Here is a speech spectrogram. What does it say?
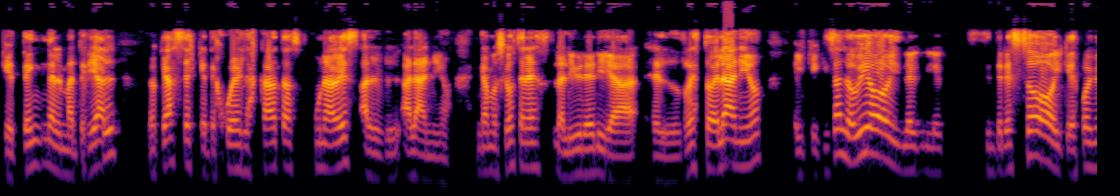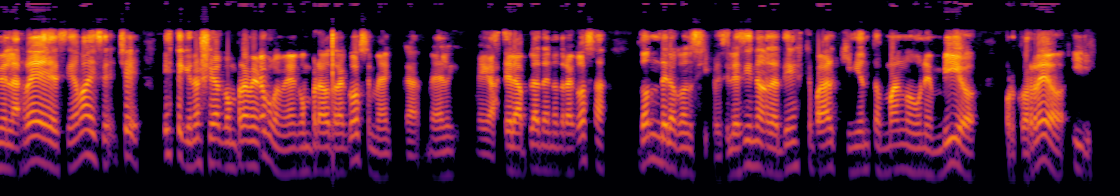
que tenga el material, lo que hace es que te juegues las cartas una vez al, al año. En cambio, si vos tenés la librería el resto del año, el que quizás lo vio y le, se interesó y que después vio en las redes y demás, dice, che, este que no llegué a comprármelo porque me voy a comprar otra cosa me, me, gasté la plata en otra cosa, ¿dónde lo consigo? Y si le decís, no, te tienes que pagar 500 mangos un envío por correo, y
